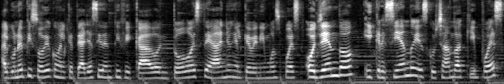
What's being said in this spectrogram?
algún episodio con el que te hayas identificado en todo este año en el que venimos pues oyendo y creciendo y escuchando aquí pues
